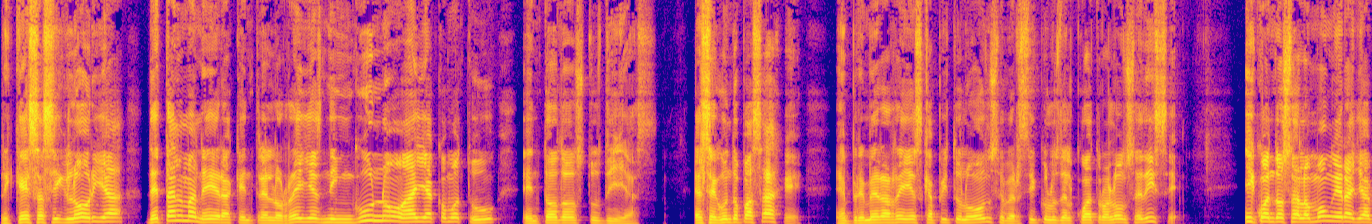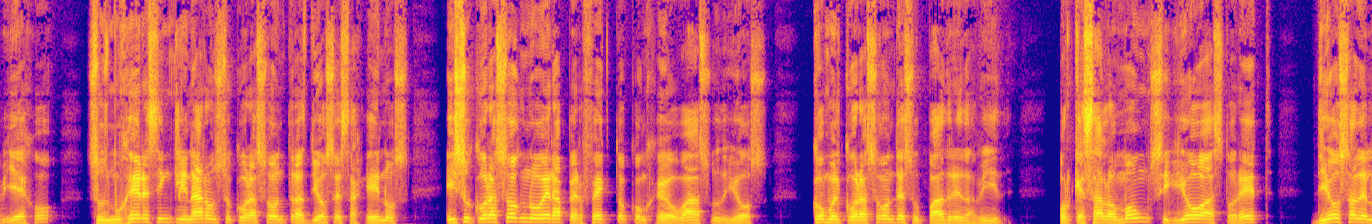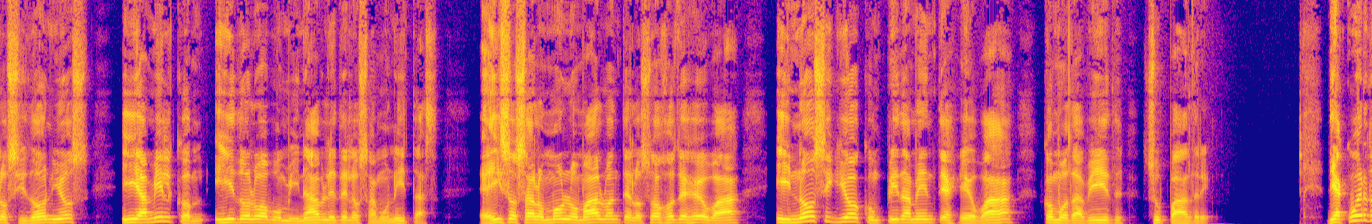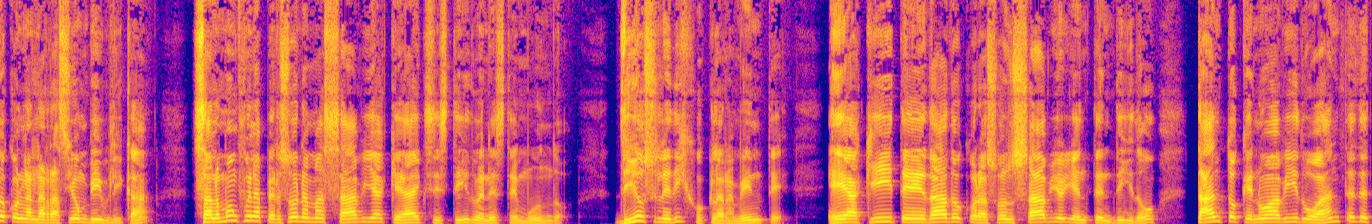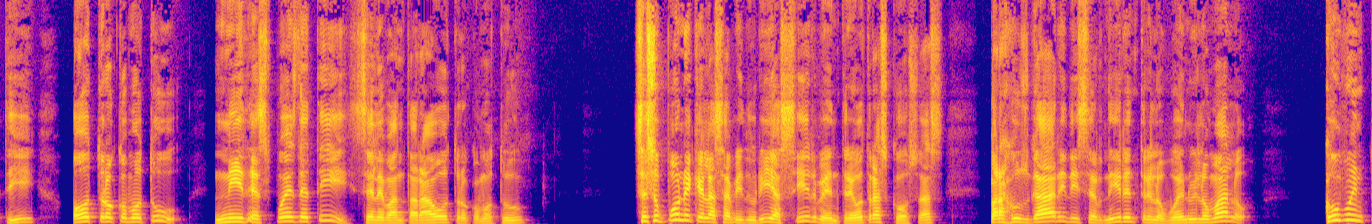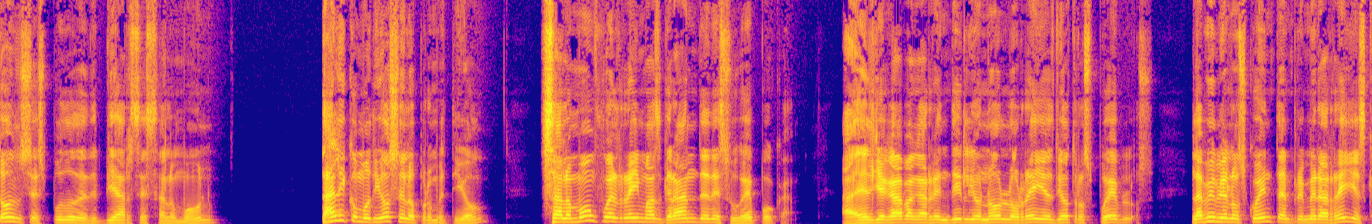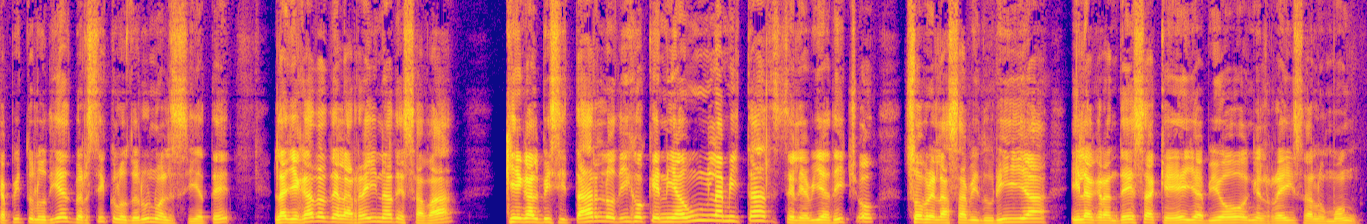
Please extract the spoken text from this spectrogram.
riquezas y gloria, de tal manera que entre los reyes ninguno haya como tú en todos tus días. El segundo pasaje, en Primera Reyes capítulo 11, versículos del 4 al 11, dice, Y cuando Salomón era ya viejo, sus mujeres inclinaron su corazón tras dioses ajenos, y su corazón no era perfecto con Jehová su Dios, como el corazón de su padre David, porque Salomón siguió a Astoret, diosa de los Sidonios, y a Milcom, ídolo abominable de los amonitas. E hizo Salomón lo malo ante los ojos de Jehová, y no siguió cumplidamente a Jehová como David su padre. De acuerdo con la narración bíblica, Salomón fue la persona más sabia que ha existido en este mundo. Dios le dijo claramente, He aquí te he dado corazón sabio y entendido, tanto que no ha habido antes de ti otro como tú, ni después de ti se levantará otro como tú. Se supone que la sabiduría sirve, entre otras cosas, para juzgar y discernir entre lo bueno y lo malo. ¿Cómo entonces pudo desviarse Salomón? Tal y como Dios se lo prometió, Salomón fue el rey más grande de su época. A él llegaban a rendirle honor los reyes de otros pueblos. La Biblia nos cuenta en Primera Reyes capítulo 10 versículos del 1 al 7 la llegada de la reina de Sabá, quien al visitarlo dijo que ni aun la mitad se le había dicho sobre la sabiduría y la grandeza que ella vio en el rey Salomón.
